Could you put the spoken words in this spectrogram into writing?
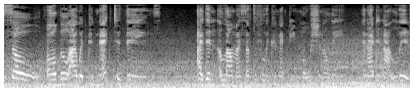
So, although I would connect to things, I didn't allow myself to fully connect emotionally and I did not live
